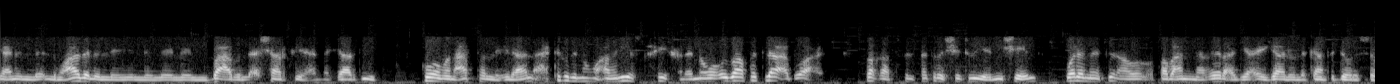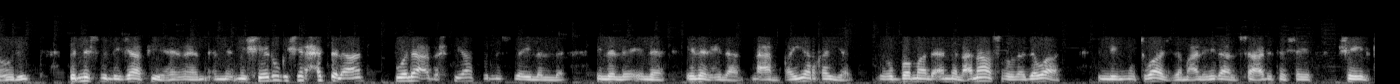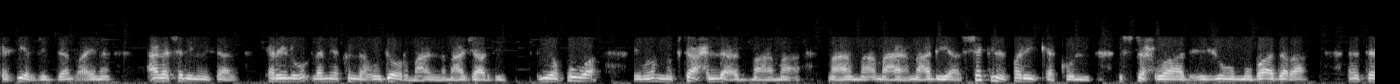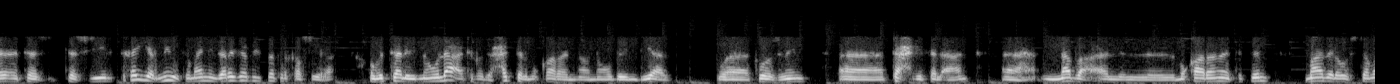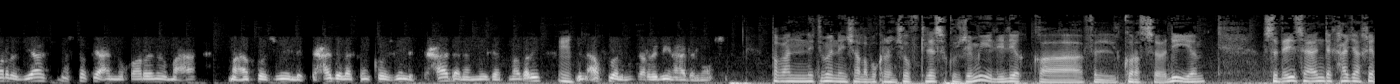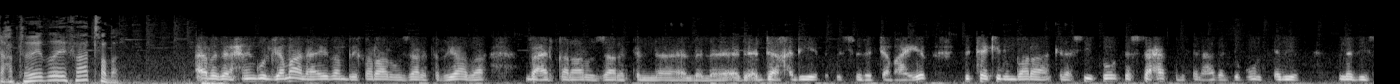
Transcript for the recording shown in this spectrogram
يعني المعادلة اللي, البعض اللي اشار فيها أن جاردين هو من عطل الهلال. أعتقد إنه عملية صحيحة لأنه إضافة لاعب واحد فقط في الفترة الشتوية ميشيل ولم يكن طبعا غير قالوا اللي كان في الدوري السعودي. بالنسبة اللي جاء فيه ميشيل وبشير حتى الآن هو لاعب احتياط بالنسبة إلى ال إلى ال إلى إلى الهلال، نعم غير غير. ربما لأن العناصر والأدوات اللي متواجدة مع الهلال ساعدته شيء شيء الكثير جدا. راينا على سبيل المثال كاريلو لم يكن له دور مع مع جاردي. اليوم هو مفتاح اللعب مع مع مع مع مع, مع دياز شكل الفريق ككل استحواذ هجوم مبادرة. تسجيل تغير 180 درجة في فترة قصيرة وبالتالي إنه لا أعتقد حتى المقارنة إنه بين دياز وكوزمين آه تحدث الآن آه نضع المقارنة تتم ماذا لو استمر دياز نستطيع أن نقارنه مع مع كوزمين الاتحاد ولكن كوزمين الاتحاد أنا من وجهة نظري من أفضل المدربين هذا الموسم. طبعا نتمنى إن شاء الله بكرة نشوف كلاسيكو جميل يليق آه، في الكرة السعودية. أستاذ عيسى عندك حاجة أخيرة حاب تضيفها تفضل. ابدا إحنا نقول جمالها أيضا بقرار وزارة الرياضة بعد قرار وزارة الداخلية بالنسبة للجماهير بالتأكيد مباراة كلاسيكو تستحق مثل هذا الجمهور الكبير الذي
